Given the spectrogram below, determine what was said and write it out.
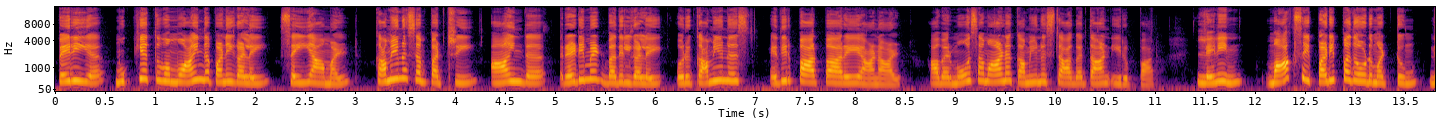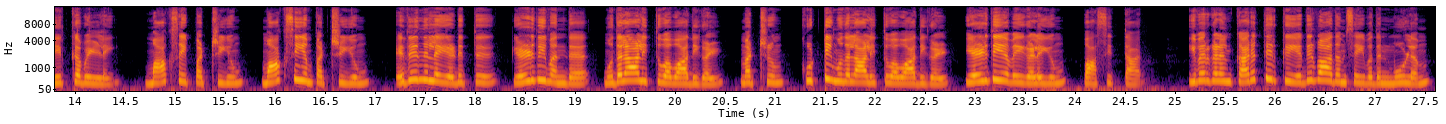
பெரிய முக்கியத்துவம் வாய்ந்த பணிகளை செய்யாமல் கம்யூனிசம் பற்றி ஆய்ந்த ரெடிமேட் பதில்களை ஒரு கம்யூனிஸ்ட் எதிர்பார்ப்பாரேயானால் அவர் மோசமான கம்யூனிஸ்டாகத்தான் இருப்பார். லெனின் மார்க்ஸை படிப்பதோடு மட்டும் நிற்கவில்லை. மார்க்ஸை பற்றியும் மார்க்சியம் பற்றியும் எதிர்நிலை எடுத்து எழுதி வந்த முதலாளித்துவவாதிகள் மற்றும் குட்டி முதலாளித்துவவாதிகள் எழுதியவைகளையும் வாசித்தார். இவர்களின் கருத்திற்கு எதிர்வாதம் செய்வதன் மூலம்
